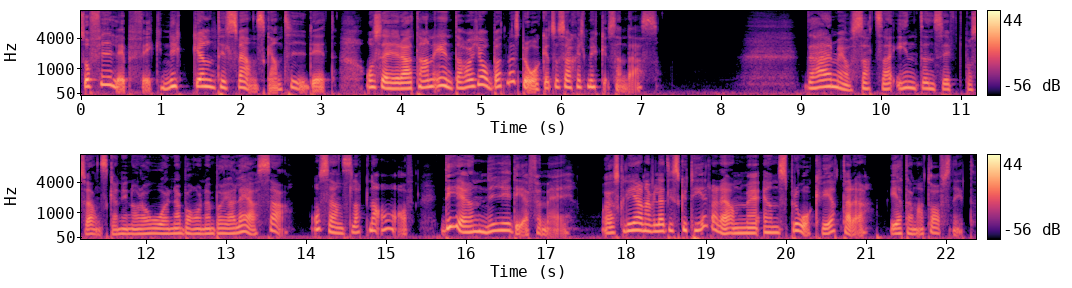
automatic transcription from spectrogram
Så Filip fick nyckeln till svenskan tidigt och säger att han inte har jobbat med språket så särskilt mycket sedan dess. Det här med att satsa intensivt på svenskan i några år när barnen börjar läsa och sen slappna av, det är en ny idé för mig och jag skulle gärna vilja diskutera den med en språkvetare i ett annat avsnitt.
